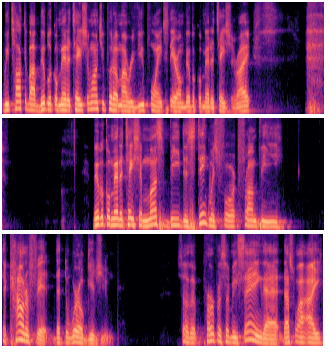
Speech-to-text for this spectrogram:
we talked about biblical meditation. Why don't you put up my review points there on biblical meditation, right? biblical meditation must be distinguished for, from the, the counterfeit that the world gives you. So the purpose of me saying that, that's why I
